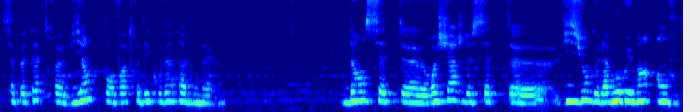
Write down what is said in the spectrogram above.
ça peut être bien pour votre découverte à vous-même. Dans cette recherche de cette vision de l'amour humain en vous.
